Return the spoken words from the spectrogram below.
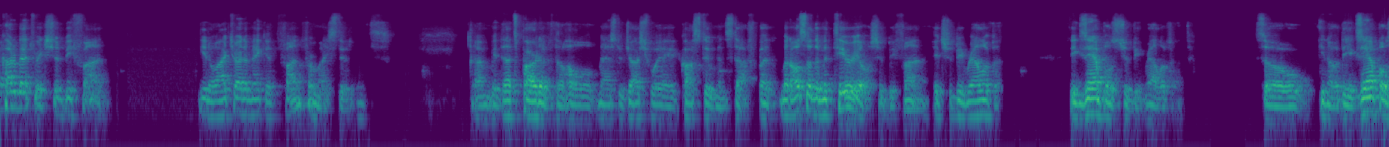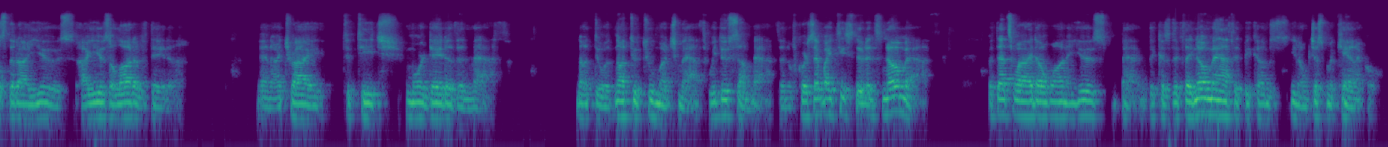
econometrics should be fun. You know, I try to make it fun for my students. Um, but that's part of the whole Master Joshway costume and stuff. But but also the material should be fun. It should be relevant. The examples should be relevant. So you know the examples that I use, I use a lot of data, and I try to teach more data than math. Not do it, not do too much math. We do some math, and of course MIT students know math but that's why I don't want to use math because if they know math, it becomes you know just mechanical.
